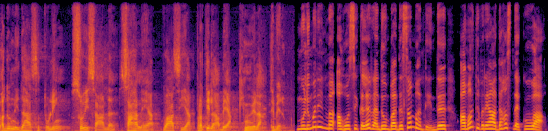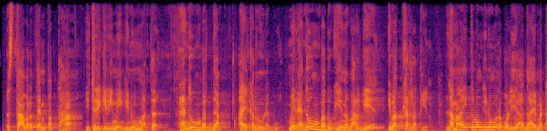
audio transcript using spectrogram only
බදු නිදහස තුළින් සුවිශාල සහනයක් වාසියක් ප්‍රතිලාභයක් හිමි වෙලා තිබෙනවා. මුළුමනින්ම අහෝසි කළ රැඳුම් බද්ධ සම්බන්ධයෙන්ද අමාත්‍යවරයා අදහස් දැක්වූවා. ස්ථාවර තැන්පත් හා ඉතිරි කිරීමේ ගිනුම් මත රැඳවුම් බද්දක් අය කරනු ලැබූ. මේ රැඳවුම් බදු කියන වර්ගය ඉවත් කරලා තියෙන. ළමා ඉතුරුන් ගිනුම්වල පොලි ආදායමටත්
